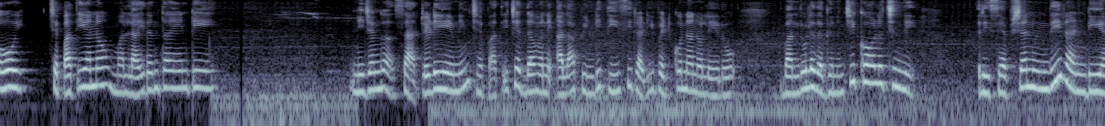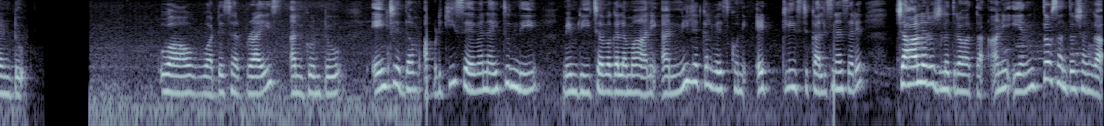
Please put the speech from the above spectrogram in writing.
ఓయ్ చపాతీ అన్నావు మళ్ళీ ఇదంతా ఏంటి? నిజంగా సాటర్డే ఈవినింగ్ చపాతీ చేద్దామని అలా పిండి తీసి రెడీ పెట్టుకున్నానో లేదో బంధువుల దగ్గర నుంచి కాల్ వచ్చింది. రిసెప్షన్ ఉంది రండి అంటూ. వావ్ వాట్ ఏ సర్ప్రైజ్ అనుకుంటూ ఏం చేద్దాం? అప్పటికి సెవెన్ అవుతుంది మేము రీచ్ అవ్వగలమా అని అన్ని లెక్కలు వేసుకొని అట్లీస్ట్ కలిసినా సరే చాలా రోజుల తర్వాత అని ఎంతో సంతోషంగా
